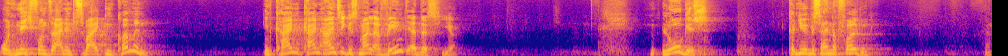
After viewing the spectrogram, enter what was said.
und nicht von seinem zweiten Kommen. In kein, kein einziges Mal erwähnt er das hier. Logisch. Könnt ihr mir bis dahin noch folgen? Ja.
